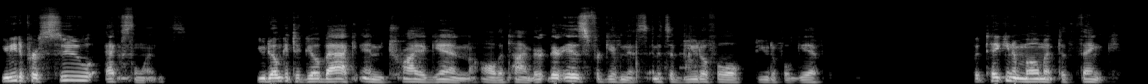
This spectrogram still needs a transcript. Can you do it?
You need to pursue excellence. You don't get to go back and try again all the time. There, there is forgiveness, and it's a beautiful, beautiful gift. But taking a moment to think,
